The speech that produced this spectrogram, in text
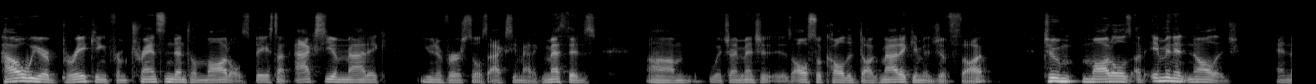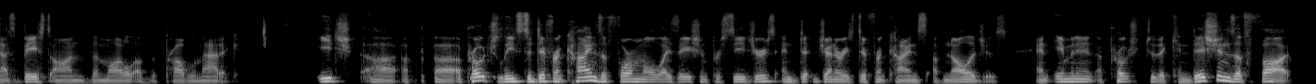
how we are breaking from transcendental models based on axiomatic universals, axiomatic methods, um, which I mentioned is also called a dogmatic image of thought, to models of immanent knowledge, and that's based on the model of the problematic. Each uh, uh, approach leads to different kinds of formalization procedures and generates different kinds of knowledges. An immanent approach to the conditions of thought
